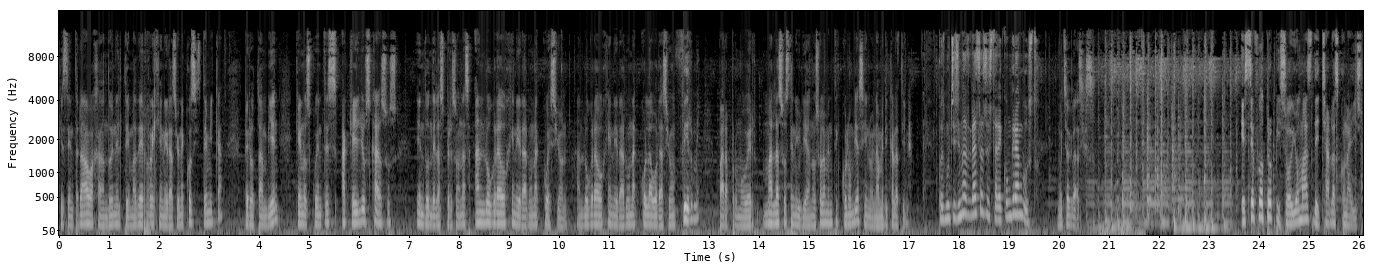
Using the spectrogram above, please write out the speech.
que estén trabajando en el tema de regeneración ecosistémica, pero también que nos cuentes aquellos casos en donde las personas han logrado generar una cohesión, han logrado generar una colaboración firme para promover más la sostenibilidad no solamente en Colombia, sino en América Latina. Pues muchísimas gracias, estaré con gran gusto. Muchas gracias. Este fue otro episodio más de Charlas con AISO.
